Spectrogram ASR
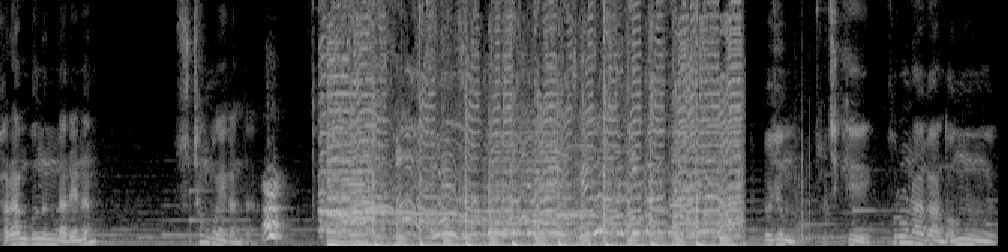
바람 부는 날에는 수청동에 간다. 요즘 솔직히 코로나가 너무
